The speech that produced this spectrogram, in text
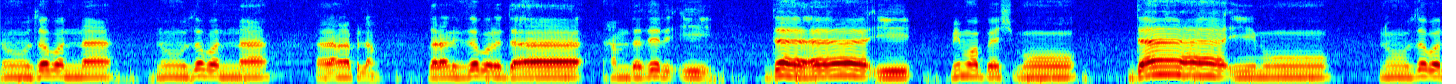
নু জবন্না নু জবন্না আমরা পেলাম। আলিফ জবর ই ই, মিম মু নু জবর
